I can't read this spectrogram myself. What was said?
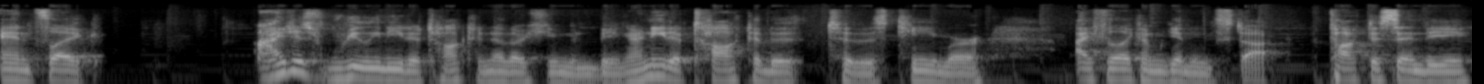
and it's like, I just really need to talk to another human being. I need to talk to this to this team, or I feel like I'm getting stuck. talk to Cindy,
